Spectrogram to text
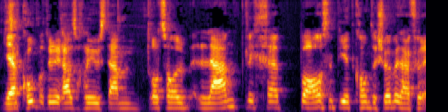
Ja. Sie kommt natürlich auch so ein bisschen aus dem, trotz allem ländlichen Baselbiet-Kontext, eben auch für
